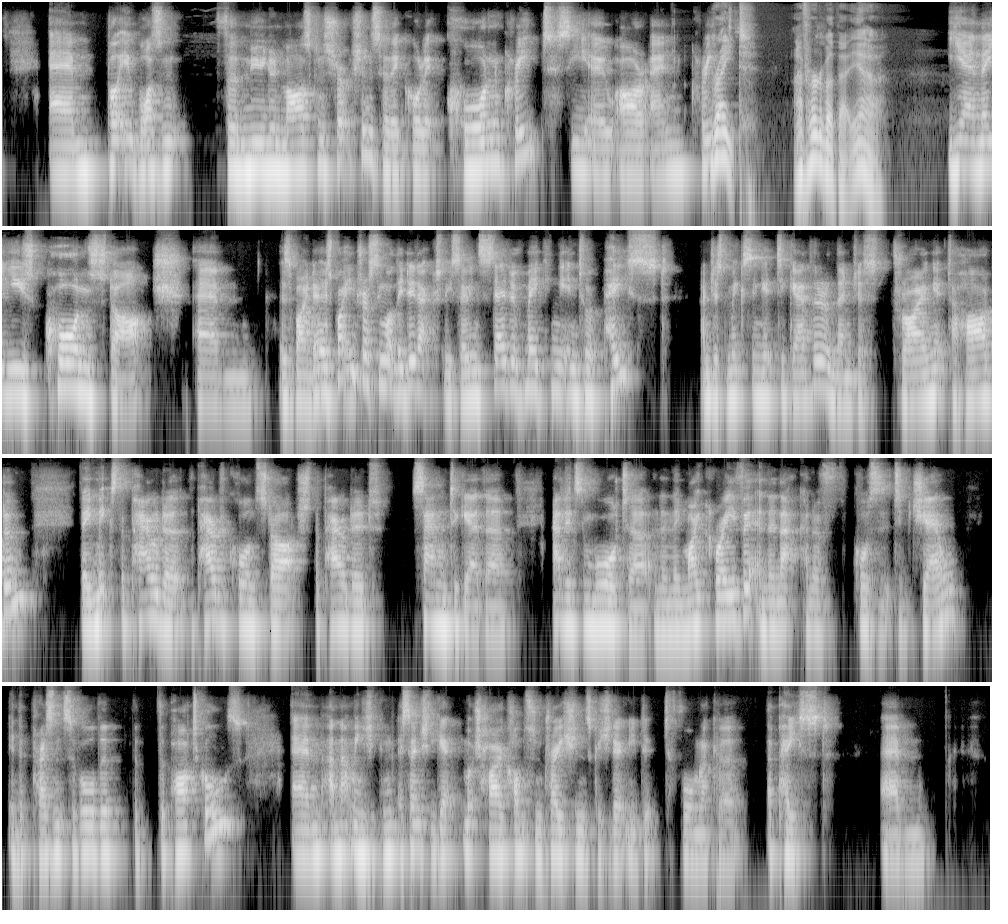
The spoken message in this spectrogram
um, but it wasn't for Moon and Mars construction. So they call it corncrete, C O R N crete. Right. I've heard about that. Yeah. Yeah, and they use cornstarch um, as a binder. It's quite interesting what they did actually. So instead of making it into a paste and just mixing it together and then just drying it to harden, they mix the powder, the powdered cornstarch, the powdered sand together, added some water, and then they microwave it, and then that kind of causes it to gel in the presence of all the the, the particles. Um, and that means you can essentially get much higher concentrations because you don't need it to form like a, a paste. Um,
